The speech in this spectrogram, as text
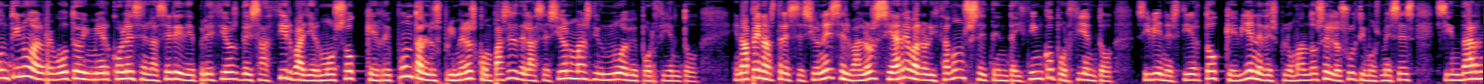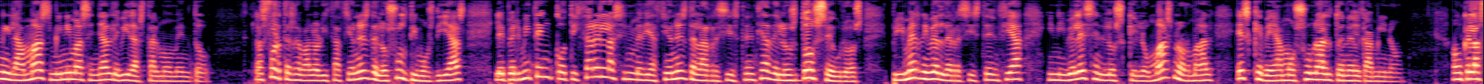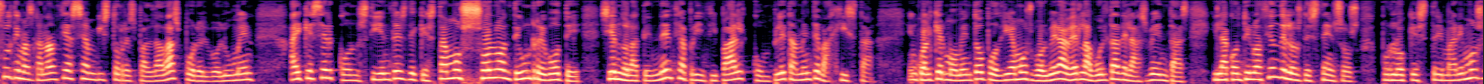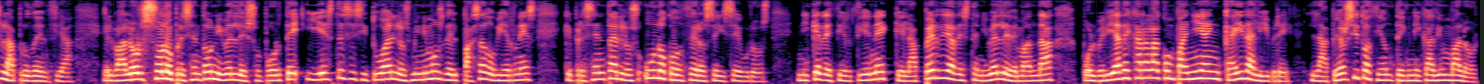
Continúa el rebote hoy miércoles en la serie de precios de Sacir Vallehermoso que repuntan los primeros compases de la sesión más de un 9%. En apenas tres sesiones el valor se ha revalorizado un 75%, si bien es cierto que viene desplomándose en los últimos meses sin dar ni la más mínima señal de vida hasta el momento. Las fuertes revalorizaciones de los últimos días le permiten cotizar en las inmediaciones de la resistencia de los 2 euros, primer nivel de resistencia y niveles en los que lo más normal es que veamos un alto en el camino. Aunque las últimas ganancias se han visto respaldadas por el volumen, hay que ser conscientes de que estamos solo ante un rebote, siendo la tendencia principal completamente bajista. En cualquier momento podríamos volver a ver la vuelta de las ventas y la continuación de los descensos, por lo que extremaremos la prudencia. El valor solo presenta un nivel de soporte y este se sitúa en los mínimos del pasado viernes, que presenta en los 1,06 euros. Ni qué decir tiene que la pérdida de este nivel de demanda volvería a dejar a la compañía en caída libre, la peor situación técnica de un valor.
